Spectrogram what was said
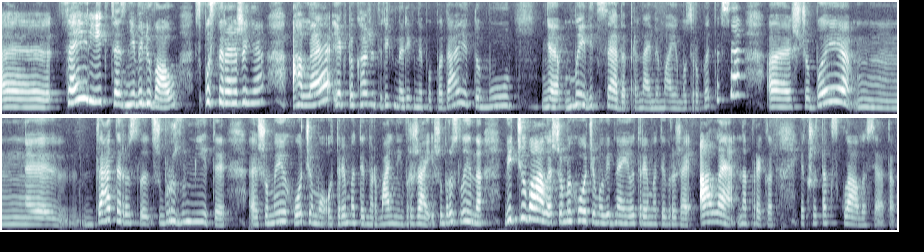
Е, Цей рік це знівелював спостереження, але, як то кажуть, рік на рік не попадає, тому е, ми від себе принаймні маємо зробити все, е, щоб дати щоб розуміти, що ми хочемо отримати нормальний врожай, і щоб рослина відчувала, що ми хочемо від неї отримати врожай. Але, наприклад, якщо так склалося так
